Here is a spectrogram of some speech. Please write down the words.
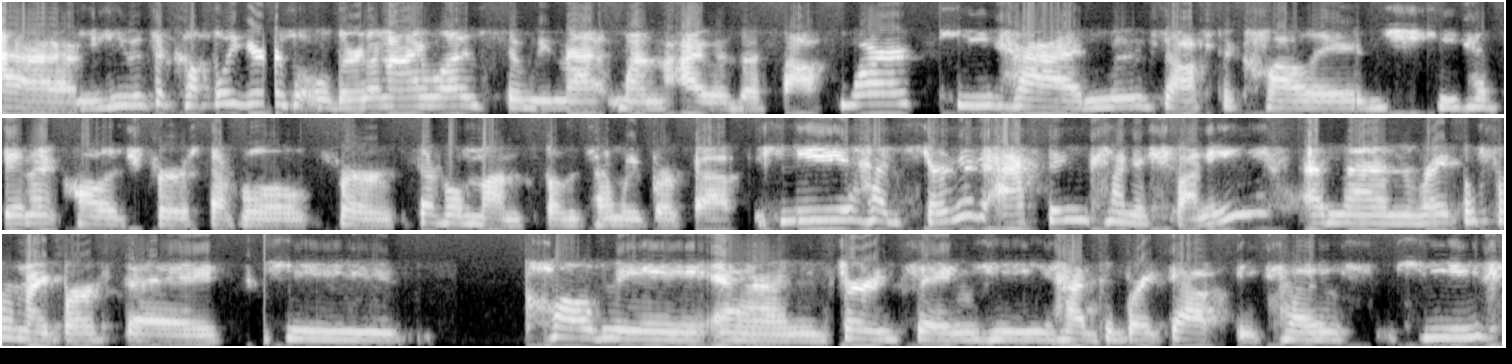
Um, he was a couple years older than I was, so we met when I was a sophomore. He had moved off to college. He had been at college for several for several months by the time we broke up. He had started acting kind of funny, and then right before my birthday, he called me and started saying he had to break up because he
